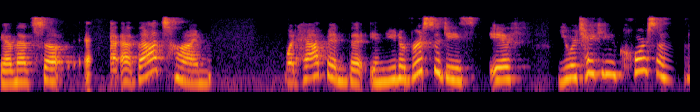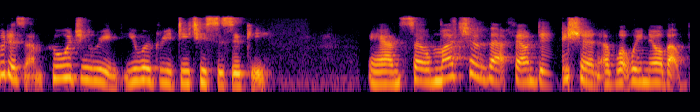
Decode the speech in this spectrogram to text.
And that's so, at that time, what happened that in universities, if you were taking a course on Buddhism, who would you read? You would read D.T. Suzuki. And so much of that foundation of what we know about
